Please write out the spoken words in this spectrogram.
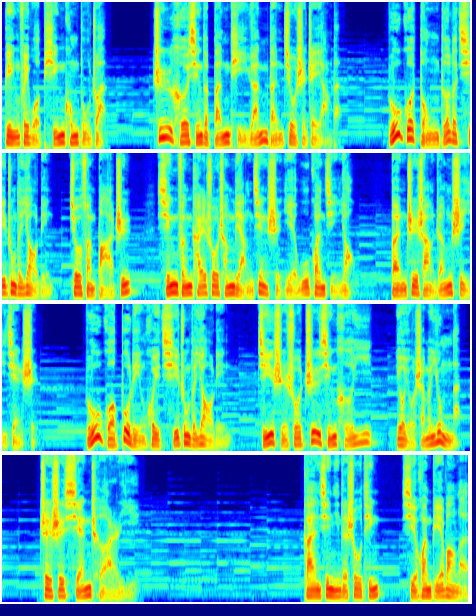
并非我凭空杜撰。知和行的本体原本就是这样的。如果懂得了其中的要领，就算把知行分开说成两件事，也无关紧要，本质上仍是一件事。如果不领会其中的要领，即使说知行合一，又有什么用呢？只是闲扯而已。感谢您的收听，喜欢别忘了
